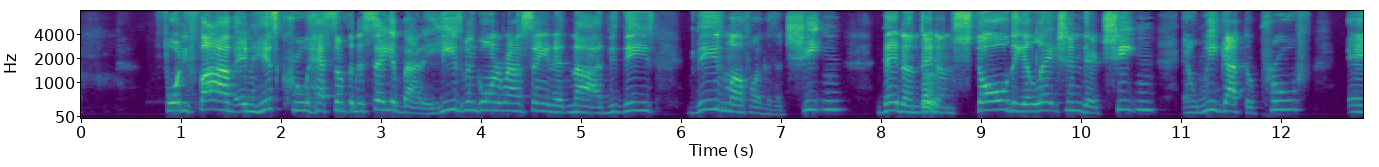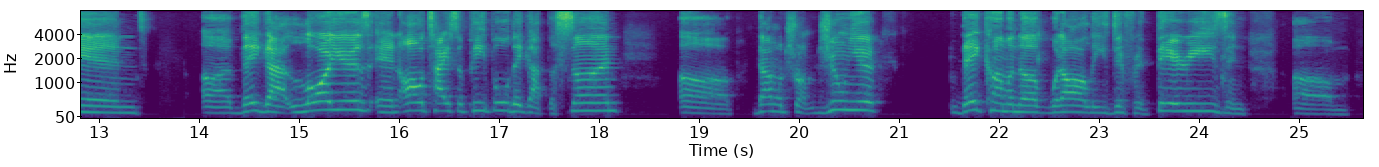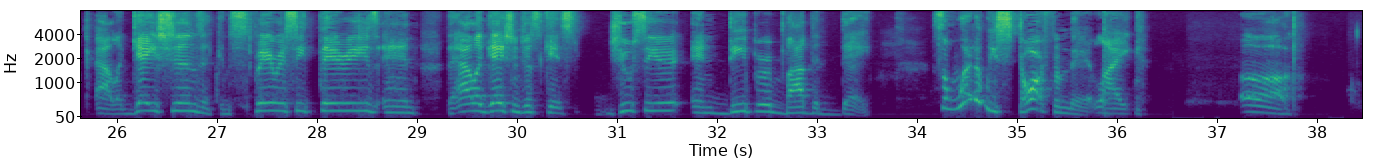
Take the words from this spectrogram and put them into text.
45 and his crew has something to say about it. He's been going around saying that nah, th- these these motherfuckers are cheating. They done they done stole the election. They're cheating, and we got the proof. And uh, they got lawyers and all types of people. They got the son, uh, Donald Trump Jr. They coming up with all these different theories and um, allegations and conspiracy theories, and the allegation just gets juicier and deeper by the day. So where do we start from there? Like, uh,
